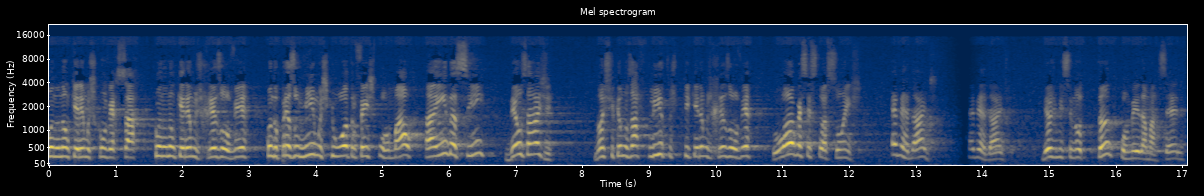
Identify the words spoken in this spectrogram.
quando não queremos conversar, quando não queremos resolver, quando presumimos que o outro fez por mal, ainda assim Deus age. Nós ficamos aflitos porque queremos resolver logo essas situações. É verdade, é verdade. Deus me ensinou tanto por meio da Marcélia.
